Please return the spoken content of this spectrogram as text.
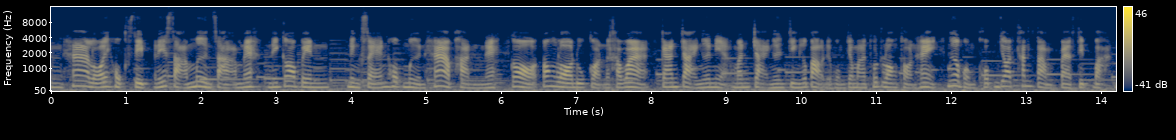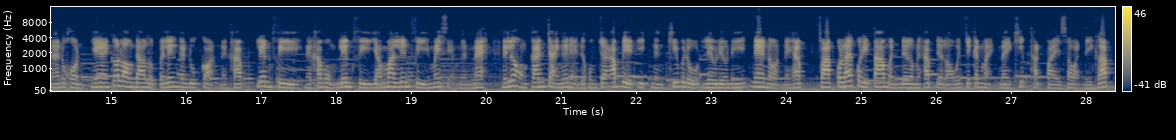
16,560 อันนี้ 33,000นะอันนี้ก็เป็น 165,000นะก็ต้องรอดูก่อนนะครับว่าการจ่ายเงินเนี่ยมันจ่ายเงินจริงหรือเปล่า เดี๋ยวผมจะมาทดลองถอนให้ เมื่อผมครบยอดขั้นต่ำ80 บาทนะทุกคน ยังไงก็ลองดาวน์โหลดไปเล่นกันดูก่อนนะครับเล่นฟรีนะครับผมเล่นฟรีย้ำว่าเล่นฟรีไม่เสียเงินนะในเรื่องของการจ่ายเงินเนี่ยเดี๋ยวผมจะอัปเดตอีกหนึ่งคลิปวิดีโอเร็วๆนี้แน่นอนนะครับฝากกดไลค์กดติดตามเหมือนเดิมนะครับเดี๋ยวเราไว้เจอกันใหม่ในคลิปถัดไปสวัสดีครับ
